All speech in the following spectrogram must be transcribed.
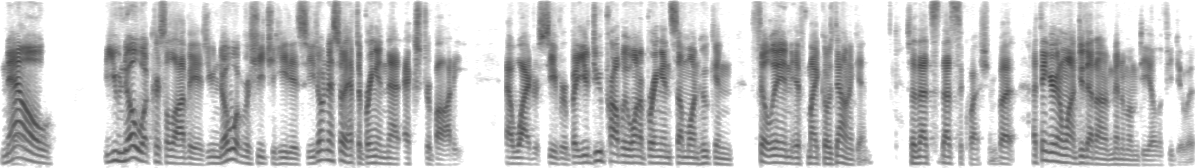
Now right. you know what Chris Olave is, you know what Rashid Shaheed is, so you don't necessarily have to bring in that extra body at wide receiver, but you do probably want to bring in someone who can fill in if Mike goes down again. So that's that's the question. But I think you're going to want to do that on a minimum deal if you do it.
